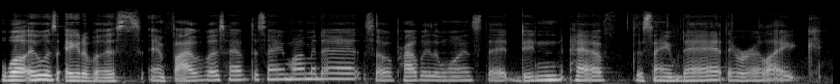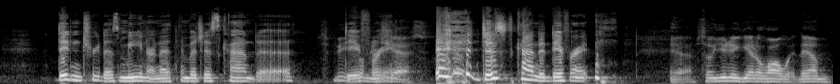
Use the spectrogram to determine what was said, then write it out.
well, it was eight of us, and five of us have the same mom and dad. So probably the ones that didn't have the same dad, they were like didn't treat us mean or nothing, but just kind of Speak from the different. just kind of different. Yeah. So you didn't get along with them.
